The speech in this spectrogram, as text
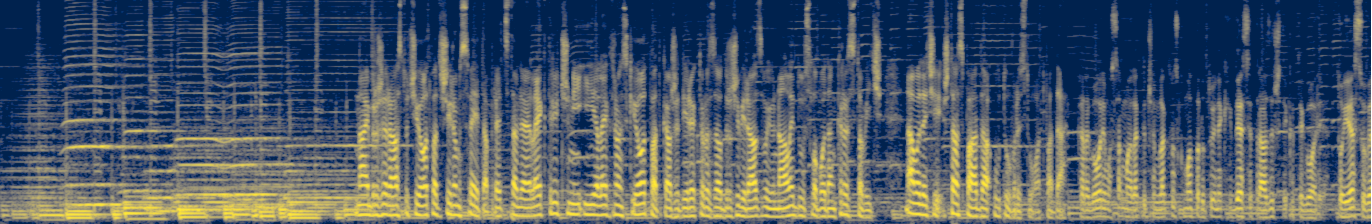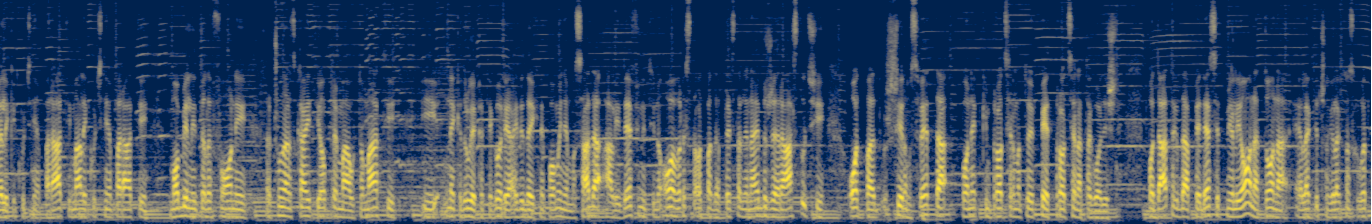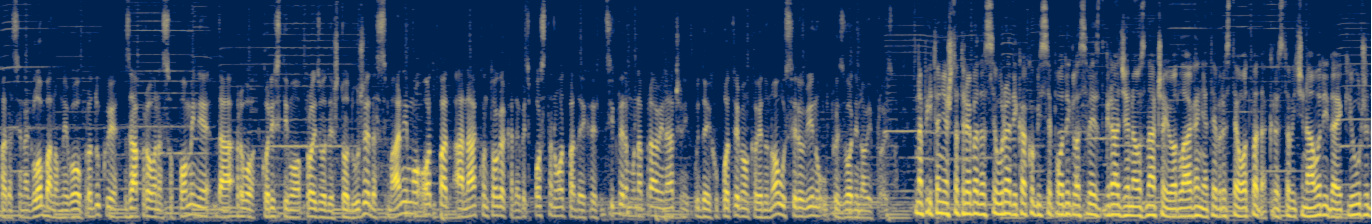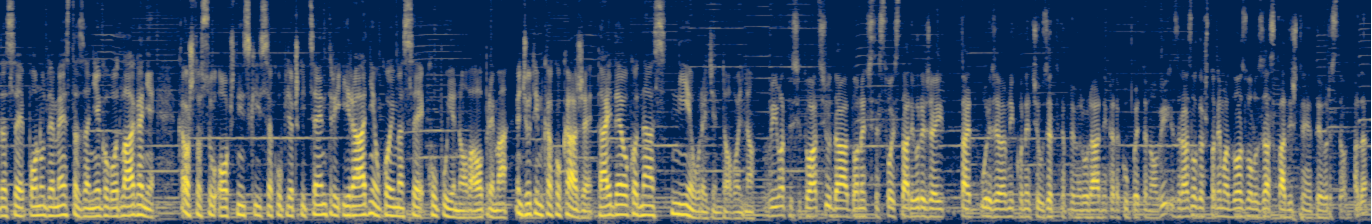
Najbrže rastući otpad širom sveta predstavlja električni i elektronski otpad, kaže direktor za održivi razvoj u Naledu Slobodan Krstović, navodeći šta spada u tu vrstu otpada. Kada govorimo samo o električnom i elektronskom otpadu, tu je nekih deset različitih kategorija. To jesu veliki kućni aparati, mali kućni aparati, mobilni telefoni, računarska IT oprema, automati i neke druge kategorije, ajde da ih ne pominjamo sada, ali definitivno ova vrsta otpada predstavlja najbrže rastući otpad širom sveta, po nekim procenama to je 5% godišnje. Podatak da 50 miliona tona električnog i elektronskog otpada se na globalnom nivou produkuje, zapravo nas opominje da prvo koristimo proizvode što duže, da smanjimo otpad, a nakon toga kada već postanu otpad da ih recikliramo na pravi način i da ih upotrebimo kao jednu novu sirovinu u proizvodnji novih proizvoda. Na pitanje šta treba da se uradi kako bi se podigla svest građana o značaju odlaganja te vrste otpada, Krstović navodi da je ključ da se ponude mesta za njegovo odlaganje, kao što su opštinski sakupljački centri i radnje u kojima se kupuje nova oprema. Međutim, kako kaže, taj deo kod nas nije uređen dovoljno. Vi imate situaciju da donećete svoj stari uređaj taj uređaj vam niko neće uzeti, na primjer, u radnje kada kupujete novi, iz razloga što nema dozvolu za skladištenje te vrste otpada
